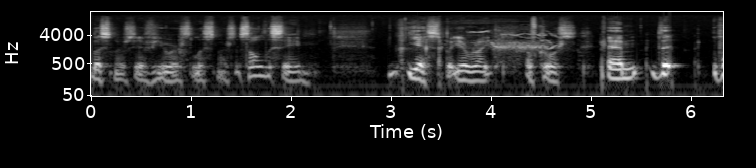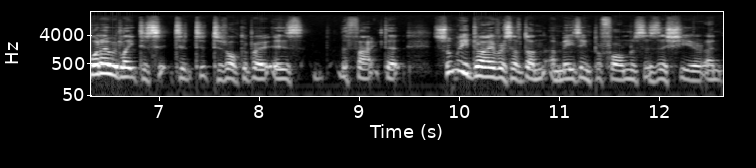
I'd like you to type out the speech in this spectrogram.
listeners, yeah, viewers, listeners. It's all the same. Yes, but you're right, of course. Um, the, what I would like to, to, to to talk about is the fact that so many drivers have done amazing performances this year, and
